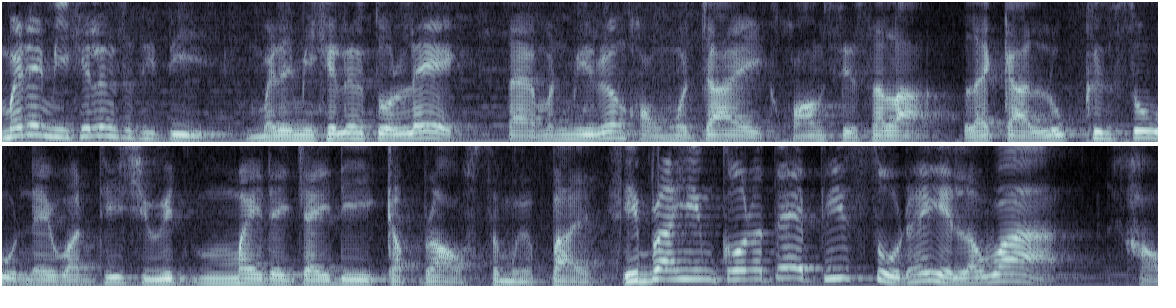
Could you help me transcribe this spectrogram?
ไม่ได้มีแค่เรื่องสถิติ ไม่ได้มีแค่เรื่องตัวเลข แต่มันมีเรื่องของหัวใจ ความเสียสละ และการลุกขึ้นสู้ในวันที่ชีวิตไม่ได้ใจดีกับเราเสมอไป อิบราฮิมโกนาเต้พสูจน์ให้เห็นแล้วว่า เขา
